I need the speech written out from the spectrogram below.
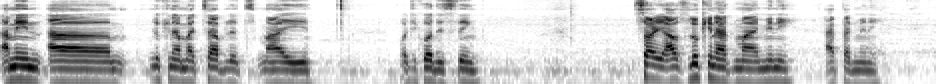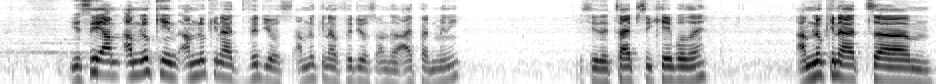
I mean, um, looking at my tablet, my, what do you call this thing? Sorry, I was looking at my mini iPad mini. You see, I'm I'm looking I'm looking at videos. I'm looking at videos on the iPad mini. You see the Type C cable there? I'm looking at um,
